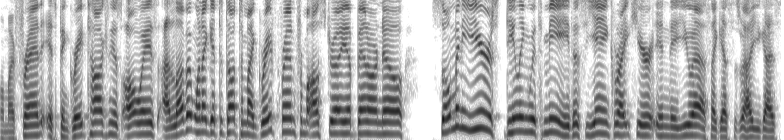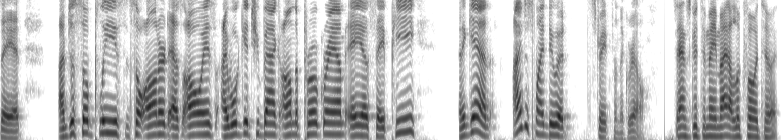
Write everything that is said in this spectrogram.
Well, my friend, it's been great talking as always. I love it when I get to talk to my great friend from Australia, Ben Arnault. So many years dealing with me, this Yank right here in the US, I guess is how you guys say it. I'm just so pleased and so honored as always. I will get you back on the program ASAP. And again, I just might do it straight from the grill. Sounds good to me, mate. I look forward to it.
